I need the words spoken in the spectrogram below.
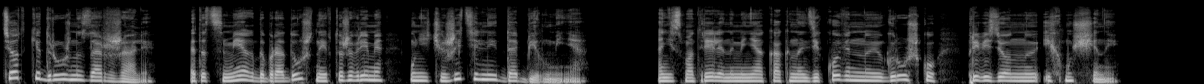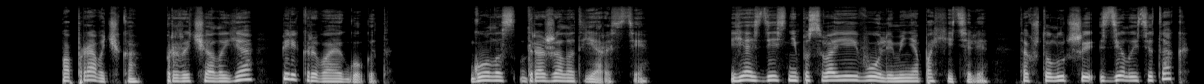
Тетки дружно заржали. Этот смех, добродушный и в то же время уничижительный, добил меня. Они смотрели на меня, как на диковинную игрушку, привезенную их мужчиной. «Поправочка», — прорычала я, перекрывая гогот. Голос дрожал от ярости. «Я здесь не по своей воле, меня похитили, так что лучше сделайте так,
